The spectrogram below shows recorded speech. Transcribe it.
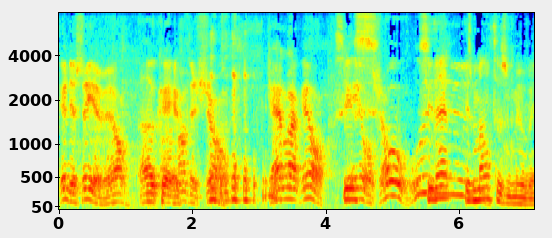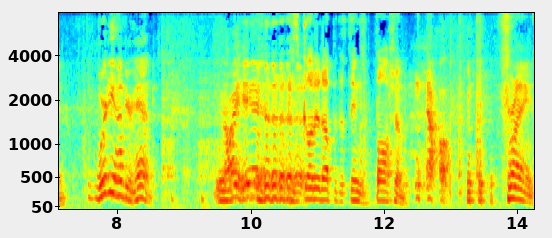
good to see you, Bill. Okay. I love the show. Cadillac Hill. See, Hill show. See that? His mouth isn't moving. where do you have your hand? Right here. He's got it up at the thing's bottom. No. Frank,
